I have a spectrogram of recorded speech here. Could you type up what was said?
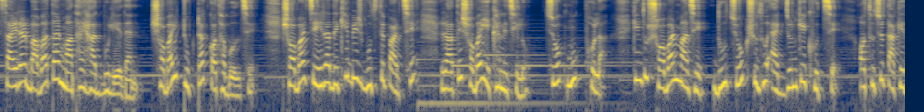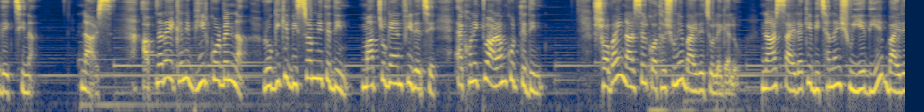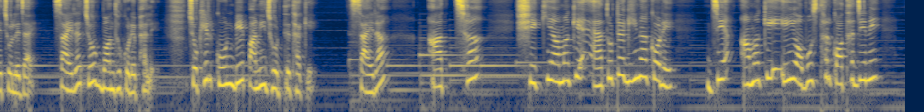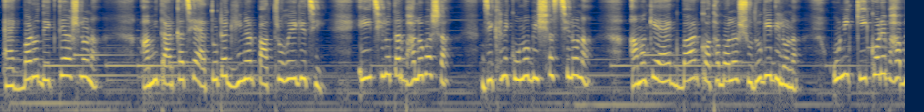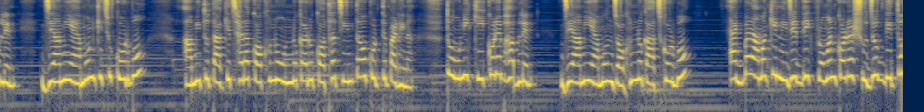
সাইরার বাবা তার মাথায় হাত বুলিয়ে দেন। সবাই টুকটাক কথা বলছে। সবার চেহারা দেখে বেশ বুঝতে পারছে রাতে সবাই এখানে ছিল। চোখ মুখ ফোলা। কিন্তু সবার মাঝে দু চোখ শুধু একজনকে খুঁজছে, অথচ তাকে দেখছি না। নার্স, আপনারা এখানে ভিড় করবেন না। রোগীকে বিশ্রাম নিতে দিন। মাত্র জ্ঞান ফিরেছে। এখন একটু আরাম করতে দিন। সবাই নার্সের কথা শুনে বাইরে চলে গেল। নার্স সাইরাকে বিছানায় শুইয়ে দিয়ে বাইরে চলে যায়। সাইরা চোখ বন্ধ করে ফেলে। চোখের কোণ বেয়ে পানি ঝরতে থাকে। সাইরা আচ্ছা সে কি আমাকে এতটা ঘৃণা করে যে আমাকে এই অবস্থার কথা জেনে একবারও দেখতে আসলো না? আমি তার কাছে এতটা ঘৃণার পাত্র হয়ে গেছি। এই ছিল তার ভালোবাসা, যেখানে কোনো বিশ্বাস ছিল না। আমাকে একবার কথা বলার সুযোগই দিল না। উনি কি করে ভাবলেন যে আমি এমন কিছু করব? আমি তো তাকে ছাড়া কখনো অন্য কারও কথা চিন্তাও করতে পারি না। তো উনি কি করে ভাবলেন যে আমি এমন জঘন্য কাজ করব? একবার আমাকে নিজের দিক প্রমাণ করার সুযোগ দিত।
